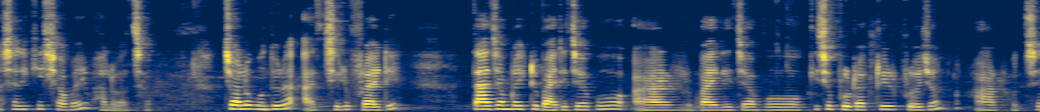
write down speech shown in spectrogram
আশা রাখি সবাই ভালো আছো। চলো বন্ধুরা, আজ ছিল ফ্রাইডে তা আজ আমরা একটু বাইরে যাব আর বাইরে যাব কিছু প্রোডাক্টের প্রয়োজন আর হচ্ছে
